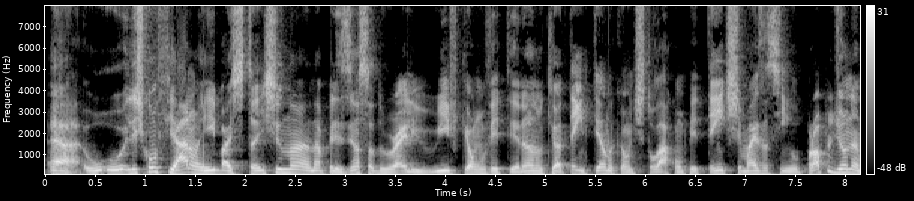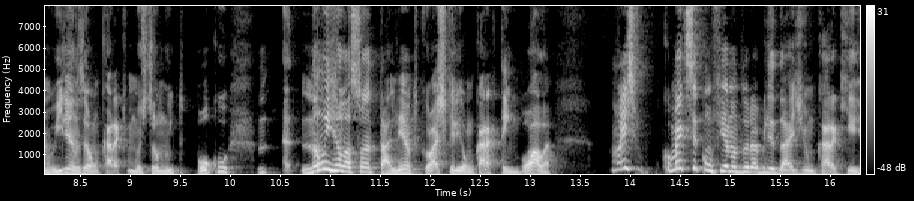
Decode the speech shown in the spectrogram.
É, o, o, eles confiaram aí bastante na, na, presença do Riley Reef, que é um veterano que eu até entendo que é um titular competente, mas assim, o próprio Jonah Williams é um cara que mostrou muito pouco, não em relação a talento, que eu acho que ele é um cara que tem bola, mas como é que você confia na durabilidade de um cara que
